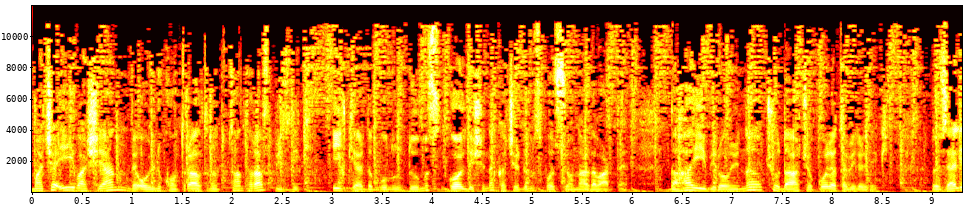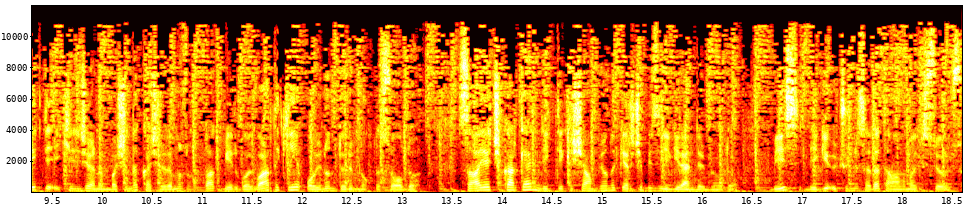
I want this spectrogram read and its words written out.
Maça iyi başlayan ve oyunu kontrol altında tutan taraf bizdik. İlk yarıda bulunduğumuz gol dışında kaçırdığımız pozisyonlar da vardı. Daha iyi bir oyunla çok daha çok gol atabilirdik. Özellikle ikinci yarının başında kaçırdığımız mutlak bir gol vardı ki oyunun dönüm noktası oldu. Sahaya çıkarken ligdeki şampiyonluk yarışı bizi ilgilendirmiyordu. Biz ligi 3. sırada tamamlamak istiyoruz.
